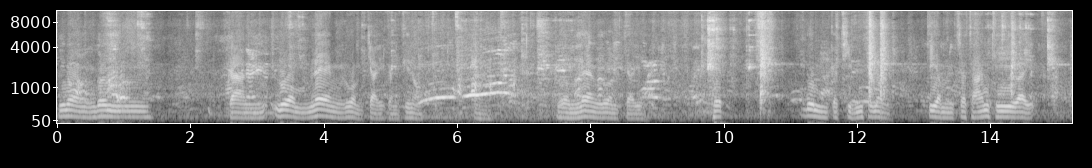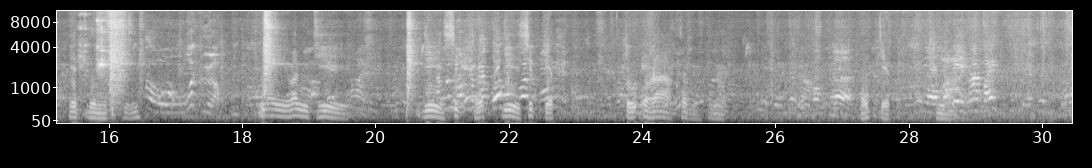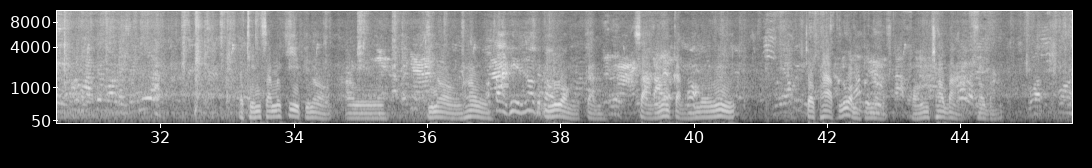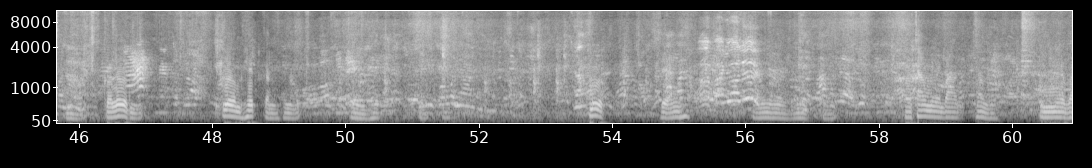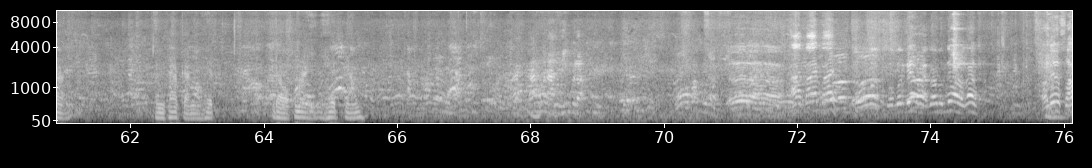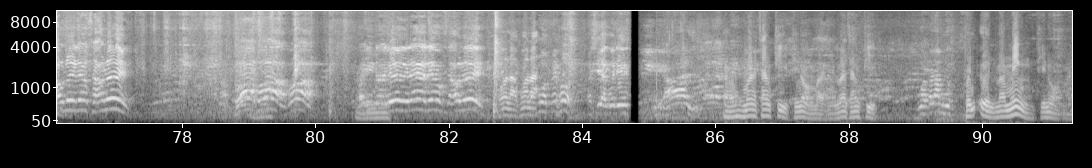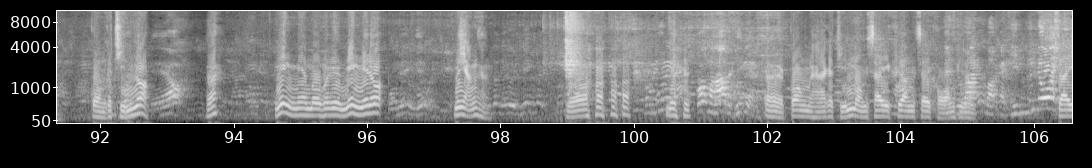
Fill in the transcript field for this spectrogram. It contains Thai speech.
พี่น้องเบิ่งการร่วมแรงร่วมใจกันพี่น้องร่วมแรงร่วมใจเฮ็ดบุญกระถินพี่น้องเตรียมสถานที่ไว้เฮ็ดบุญกระถิน ในวันที่ยี่สิบหกยี่สิบเจ็ดตุลาคมพี่น้อง หกเจ็ดกระถินสามัคคีพี่น้องเอาพี่น้องเฮาร่วมกันสร้างร่วมกันโมนี่เจ้าภาพร่วมพี่น้องของชาวบ้านชาวบ้านก็เริ่มเริ่มเฮ็ดกันพี่น้องเริ่มเฮ็ดมืด เสียงเสียงมืดมืดเอาทั้งแม่บ้านทั้งเป็นแม่บ้านเป็นพากันเฮ็ดดอกไม้เฮ็ดหยังไปไปเออมึงเดียวหน่อยก็มึงเดียวกันเอาเร็วเสาเลยเร็วเสาเลยพ่อพ่อพ่อ ไปอีกหน่อยเร็วเร็วเร็วเสาเลยพอละพอละเอาเสียงไปดิเอามาทางพี่พี่น้องบัดนี้มาทางพี่เพิ่นเอิ้นมาเม่งพี่น้องมันกองกระถินเนาะเดี๋ยวฮะเม่งแม่นบ่เพิ่นเอิ้นเม่งเด้เนาะไม่หยังหั่นโอ้นี่ก็มาหาไปทิ้งเนี่ยเออกองมหากฐินหมองใส่เครื่องใส่ของพี่น้องบอกกระถินมันด้วยใส่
